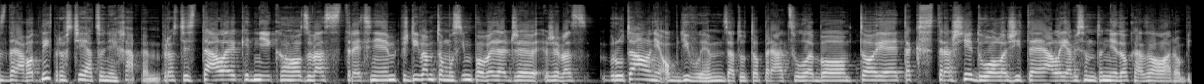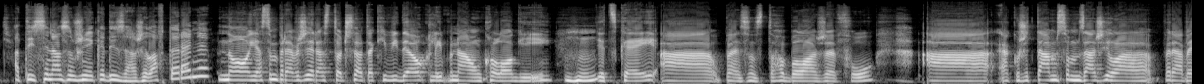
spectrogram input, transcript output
zdravotných, proste ja to nechápem. Proste stále, keď niekoho z vás stretnem, vždy vám to musím povedať, že, že vás brutálne obdivujem za túto prácu, lebo to je tak strašne dôležité, ale ja by som to nedokázala robiť. A ty si nás už niekedy zažila v teréne? No, ja som práve že raz točila taký videoklip na onkológii uh-huh. detskej a úplne som z toho bola, že fu. A akože tam som zažila práve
